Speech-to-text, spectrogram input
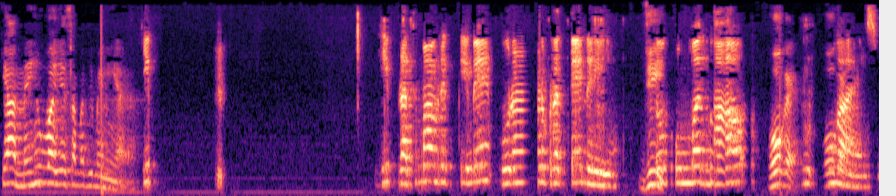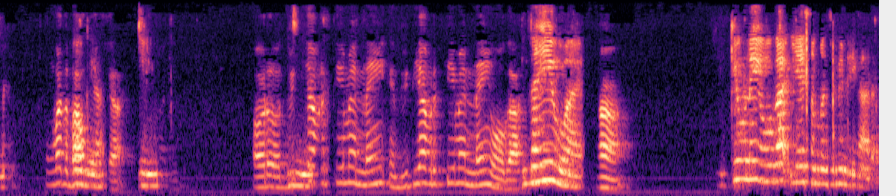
क्या नहीं हुआ ये समझ में नहीं आया? जी। जी प्रथमा वृत्ति में पूर्ण प्रत्यय नहीं है। जी। तो कुंभत भाव हो गए हो गया है इसमें। कुंभत भाव हो गया। जी। और द्वितीय वृत्ति में नहीं द्वितीय वृत्ति में नहीं होगा। नहीं हुआ है। हाँ। क्यों नहीं होगा ये समझ में नहीं आ रहा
